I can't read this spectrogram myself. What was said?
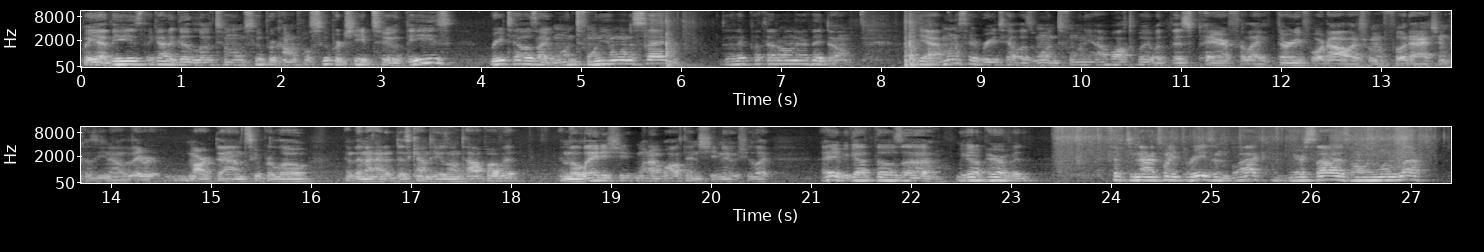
But yeah, these they got a good look to them, super comfortable, super cheap too. These retail is like 120, I want to say. Do they put that on there? They don't. Yeah, I want to say retail is 120. I walked away with this pair for like $34 from a Footaction because you know they were marked down super low, and then I had a discount to use on top of it. And the lady, she when I walked in, she knew. She's like, "Hey, we got those. Uh, we got a pair of it, 5923s in black. Your size, only one left."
